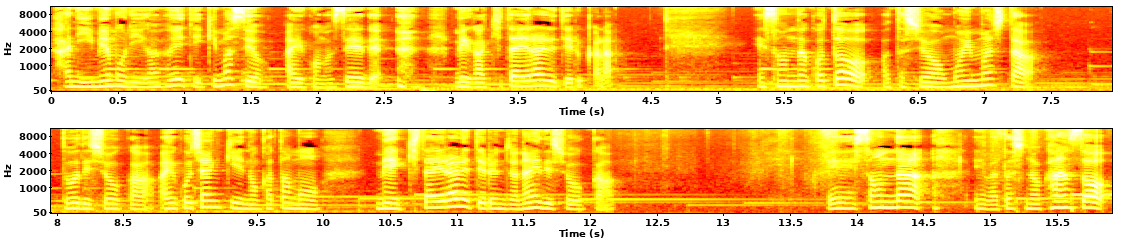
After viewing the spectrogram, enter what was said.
ハニーメモリーが増えていきますよ愛子のせいで。目が鍛えられてるから。えそんなことを私は思いました。どうでしょうか？愛子ジャンキーの方も目鍛えられてるんじゃないでしょうか？えー、そんな、えー、私の感想、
